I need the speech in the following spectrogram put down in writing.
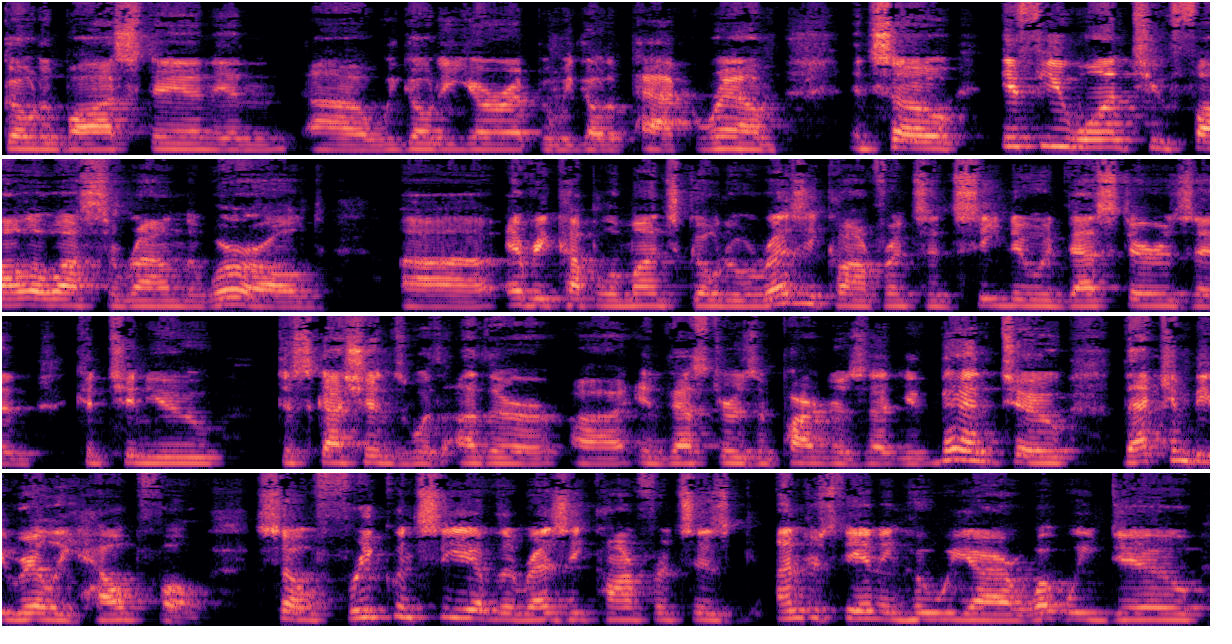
go to boston and uh, we go to europe and we go to pac rim. And so if you want to follow us around the world uh, every couple of months go to a resi conference and see new investors and continue discussions with other uh, investors and partners that you've been to, that can be really helpful. So, frequency of the Resi conferences, understanding who we are, what we do,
